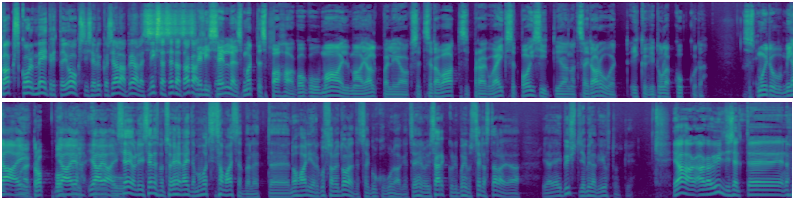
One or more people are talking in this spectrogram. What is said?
kaks-kolm meetrit ta jooksis ja lükkas jala peale, et miks sa seda tagasi. see oli selles mõttes paha kogu maailma jalgpalli jaoks, et seda vaatasid praegu väiksed poisid ja nad said aru, et ikkagi tuleb kukkuda sest muidu mingisugune tropp koht. ja, ja, ja, ja nagu... see oli selles mõttes ehe näide, ma mõtlesin sama asja peale, et eh, noh, Anier, kus sa nüüd oled, et sa ei kuku kunagi, et see oli särk oli põhimõtteliselt seljast ära ja, ja jäi püsti ja midagi ei juhtunudki. Jah, aga üldiselt eh, noh,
